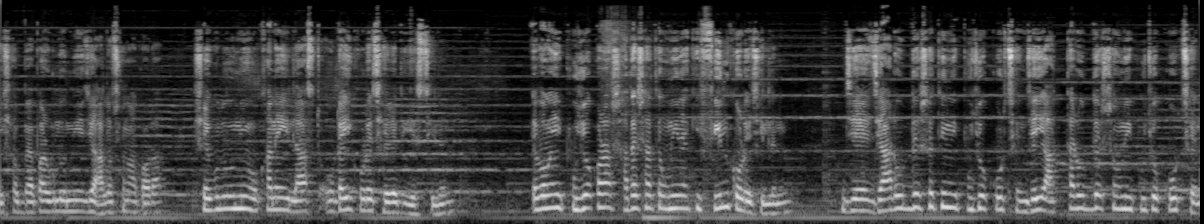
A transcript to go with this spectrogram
এইসব ব্যাপারগুলো নিয়ে যে আলোচনা করা, সেগুলো উনি ওখানেই লাস্ট ওটাই করে ছেড়ে দিয়ে এসেছিলেন এবং এই পুজো করার সাথে সাথে উনি নাকি ফিল করেছিলেন যে যার উদ্দেশ্যে তিনি পুজো করছেন, যেই আত্মার উদ্দেশ্যে উনি পুজো করছেন,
